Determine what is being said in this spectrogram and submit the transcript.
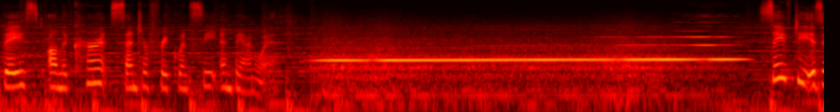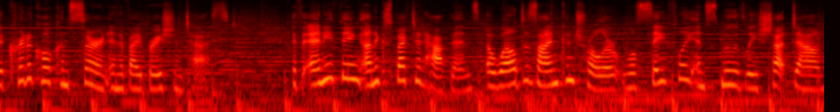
based on the current center frequency and bandwidth. Safety is a critical concern in a vibration test. If anything unexpected happens, a well-designed controller will safely and smoothly shut down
